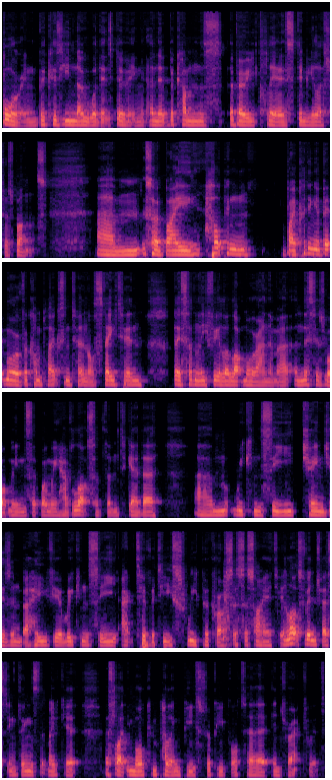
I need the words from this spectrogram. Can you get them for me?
boring because you know what it's doing and it becomes a very clear stimulus response. Um, so by helping by putting a bit more of a complex internal state in, they suddenly feel a lot more animate. And this is what means that when we have lots of them together, um, we can see changes in behavior, we can see activity sweep across the society, and lots of interesting things that make it a slightly more compelling piece for people to interact with.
